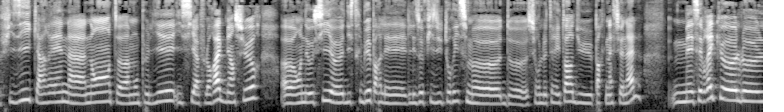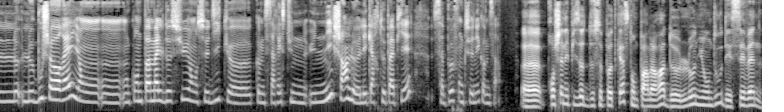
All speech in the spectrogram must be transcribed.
physiques à Rennes, à Nantes, à Montpellier, ici à Florac, bien sûr. on est aussi distribué par les, offices du tourisme sur le territoire du parc national. Mais c'est vrai que le, bouche à oreille, on compte pas mal dessus. On se dit que comme ça reste une, niche, hein, les cartes papier, ça peut fonctionner comme ça. Euh, prochain épisode de ce podcast, on parlera de l'oignon doux des Cévennes.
